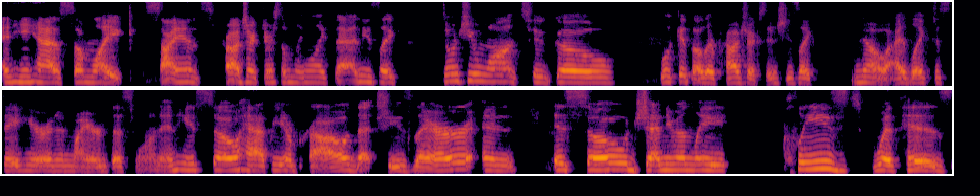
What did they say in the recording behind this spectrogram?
and he has some like science project or something like that. And he's like, Don't you want to go look at the other projects? And she's like, No, I'd like to stay here and admire this one. And he's so happy and proud that she's there and is so genuinely pleased with his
